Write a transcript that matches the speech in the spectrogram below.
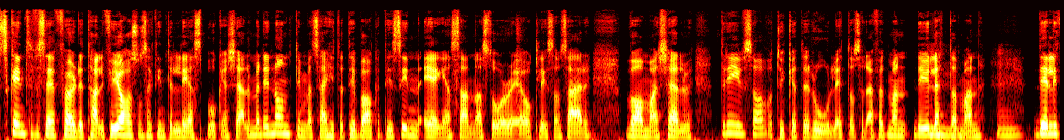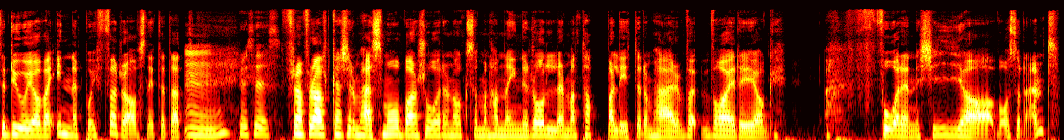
ska inte säga för detalj, för jag har som sagt inte läst boken själv, men det är någonting med att så här hitta tillbaka till sin egen sanna story och liksom så här vad man själv drivs av och tycker att det är roligt och sådär. För att man, det är ju lätt att man, Mm. det är lite du och jag var inne på i förra avsnittet, att Mm. Precis. framförallt kanske de här småbarnsåren också, man hamnar in i roller, man tappar lite de här, vad, vad är det jag får energi av och sådant.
